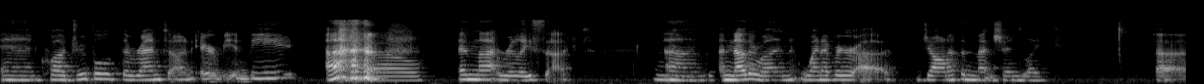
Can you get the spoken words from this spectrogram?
and quadrupled the rent on Airbnb. Wow. and that really sucked. Mm. Um, another one, whenever uh, Jonathan mentioned like, uh,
